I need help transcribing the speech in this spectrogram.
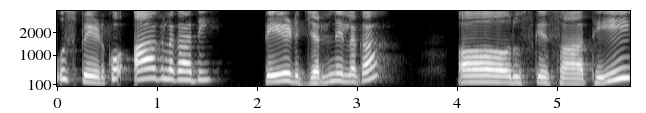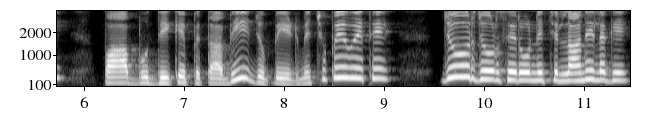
उस पेड़ को आग लगा दी। पेड़ जलने लगा और उसके साथ ही पाप बुद्धि के पिता भी जो पेड़ में छुपे हुए थे ज़ोर ज़ोर से रोने चिल्लाने लगे।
